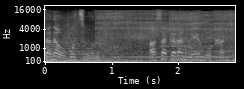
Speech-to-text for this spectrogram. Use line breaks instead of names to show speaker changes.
刀を持つ者。浅からぬ縁を感じ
